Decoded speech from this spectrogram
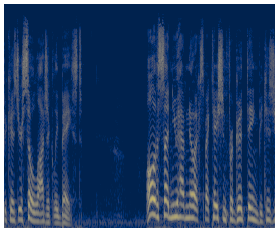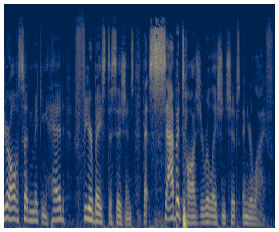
because you're so logically based. All of a sudden, you have no expectation for good thing because you're all of a sudden making head fear based decisions that sabotage your relationships and your life.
